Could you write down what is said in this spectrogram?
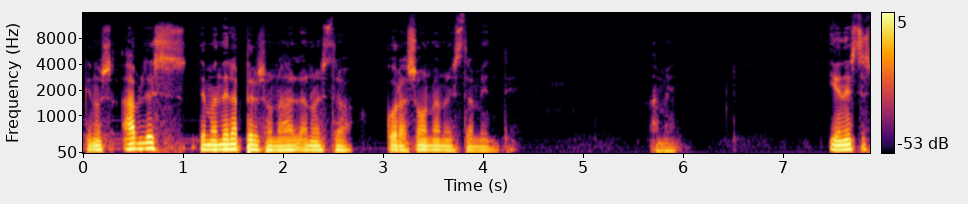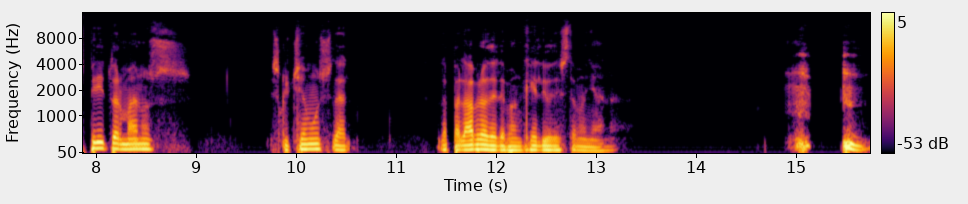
que nos hables de manera personal a nuestro corazón, a nuestra mente. Amén. Y en este espíritu, hermanos, escuchemos la, la palabra del Evangelio de esta mañana. Del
